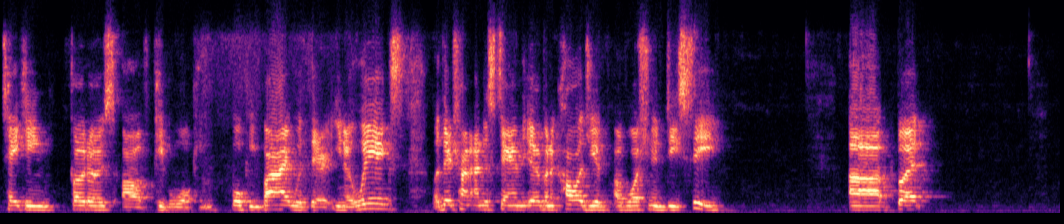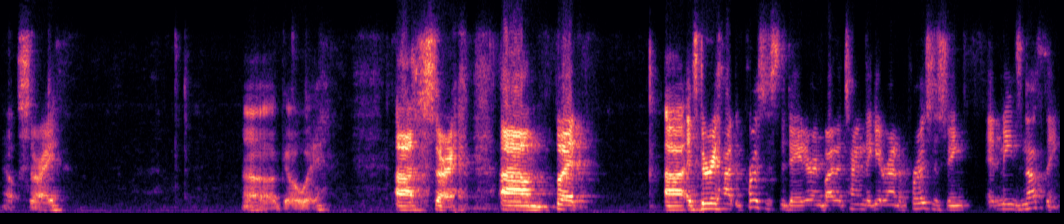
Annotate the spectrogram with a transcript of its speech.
taking photos of people walking walking by with their you know legs, but they're trying to understand the urban ecology of, of Washington D.C. Uh, but oh, sorry, uh, go away. Uh, sorry. Um, but uh, it's very hard to process the data. And by the time they get around to processing, it means nothing.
